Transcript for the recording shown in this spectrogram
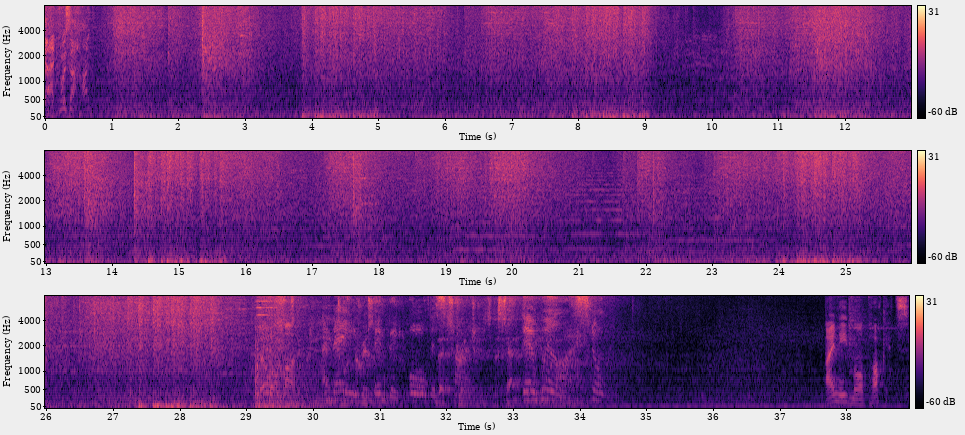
That was a hunt. And they remembered all this that time. stretches the sanity Their of the mind. stolen. I need more pockets.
